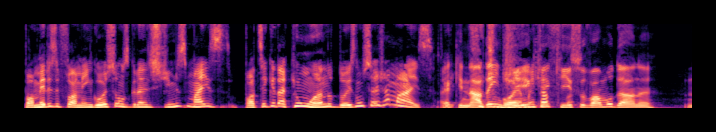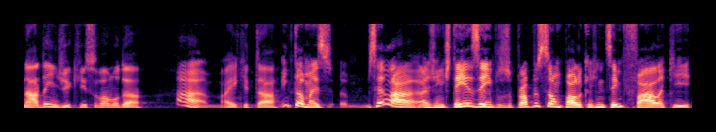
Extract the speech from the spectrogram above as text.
Palmeiras e Flamengo hoje são os grandes times, mas pode ser que daqui um ano, dois não seja mais. É que nada Futebol é que isso vai mudar, né? Nada indica que isso vai mudar. Ah, Aí que tá. Então, mas, sei lá, a gente tem exemplos. O próprio São Paulo, que a gente sempre fala, que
